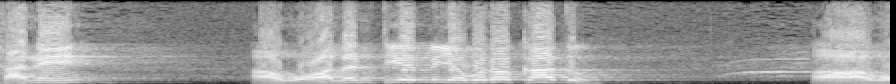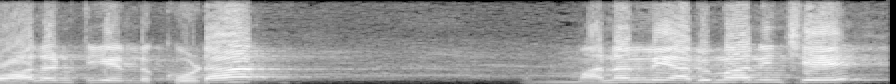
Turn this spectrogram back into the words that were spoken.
కానీ ఆ వాలంటీర్లు ఎవరో కాదు. ఆ వాలంటీర్లు కూడా మనల్ని అభిమానించే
